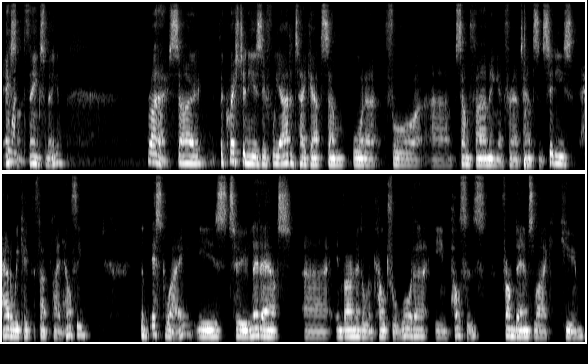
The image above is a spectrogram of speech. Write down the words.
Excellent. Thanks, Megan. Righto. So the question is if we are to take out some water for um, some farming and for our towns and cities, how do we keep the floodplain healthy? the best way is to let out uh, environmental and cultural water in pulses from dams like Hume.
